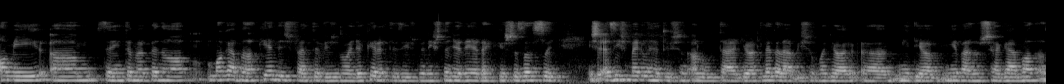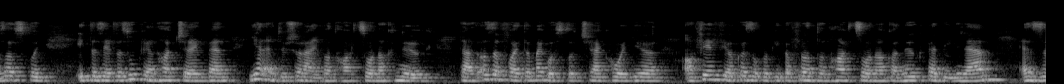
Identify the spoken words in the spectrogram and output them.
Ami um, szerintem ebben a magában a kérdésfeltevésben vagy a keretezésben is nagyon érdekes, az az, hogy, és ez is meglehetősen alultárgyalt, legalábbis a magyar uh, média nyilvánosságában, az az, hogy itt azért az ukrán hadseregben jelentős arányban harcolnak nők. Tehát az a fajta megosztottság, hogy a férfiak azok, akik a fronton harcolnak, a nők pedig nem, ez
